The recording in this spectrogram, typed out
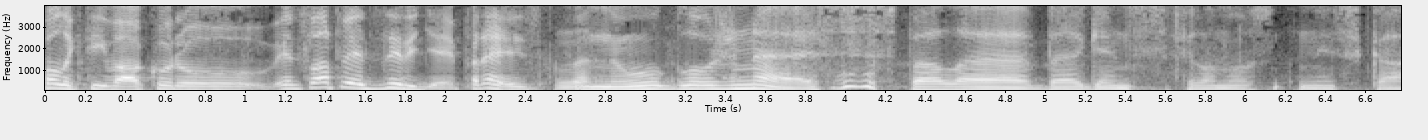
kolektīvā, kuru viens latviečs diriģē. Pareizi. Nu, gluži nē, es spēlēju Bergens filharmoniskā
